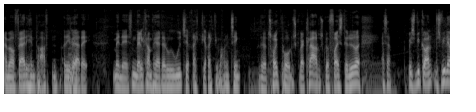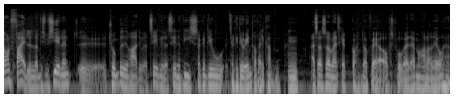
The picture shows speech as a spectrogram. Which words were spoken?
er man jo færdig hen på aftenen, og det er Ja. hver dag. Men øh, sådan en valgkamp her, der er du ude til rigtig, rigtig mange ting. Og det er tryk på, du skal være klar, du skal være frisk. Det lytter. Altså, hvis vi, gør, hvis vi laver en fejl, eller hvis vi siger et eller andet øh, tumpet i radio, eller tv, eller til en avis, så kan det jo, så kan det jo ændre valgkampen. Mm. Altså, så man skal godt nok være ops på, hvad det er, man render og laver her.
